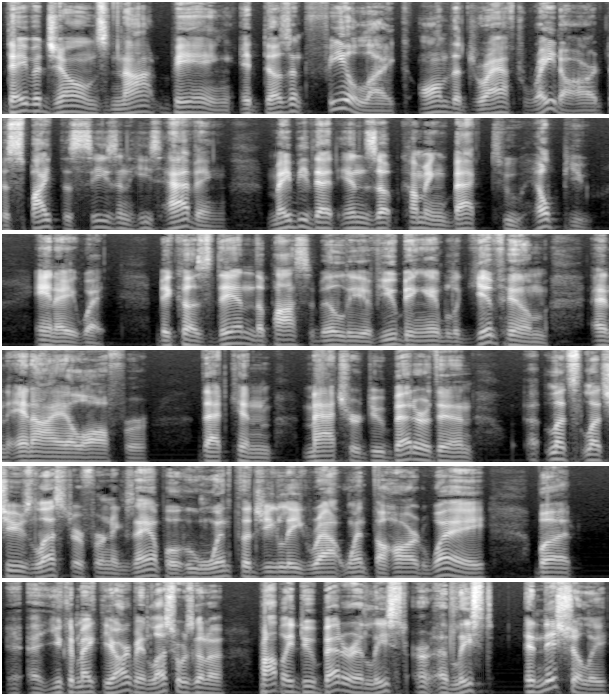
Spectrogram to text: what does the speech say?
David Jones not being, it doesn't feel like on the draft radar, despite the season he's having. Maybe that ends up coming back to help you in a way, because then the possibility of you being able to give him an NIL offer that can match or do better than let's let's use Lester for an example, who went the G League route, went the hard way, but uh, you can make the argument Lester was going to probably do better at least or at least initially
